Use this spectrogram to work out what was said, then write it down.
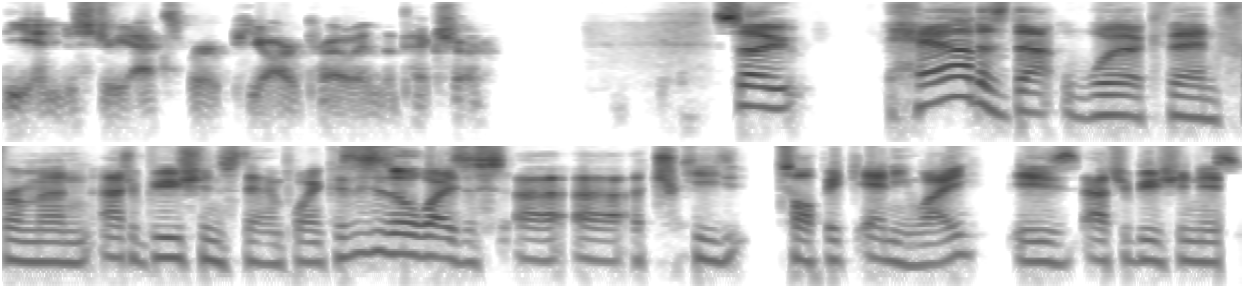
the industry expert PR pro in the picture. So how does that work then from an attribution standpoint? Because this is always a, a, a, tricky topic anyway. Is attribution is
